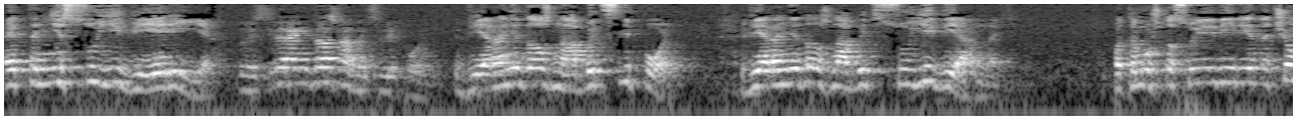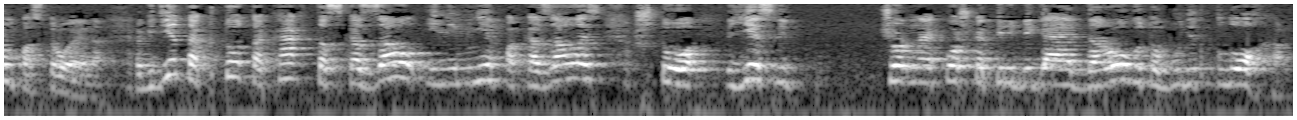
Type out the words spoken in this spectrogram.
это не суеверие. То есть вера не должна быть слепой. Вера не должна быть слепой. Вера не должна быть суеверной. Потому что суеверие на чем построено? Где-то кто-то как-то сказал или мне показалось, что если черная кошка перебегает дорогу, то будет плохо.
